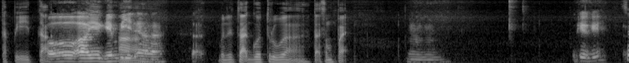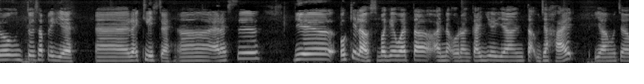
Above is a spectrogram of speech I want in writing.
tapi tak Oh, ah ya, Gambit. Ah. Ah. Tak. benda tak go through lah tak sempat Hmm. Okay, okay. So untuk siapa lagi eh? Uh, Radcliffe tu eh. Uh, I rasa dia okey lah sebagai watak anak orang kaya yang tak berjahat. Yang macam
